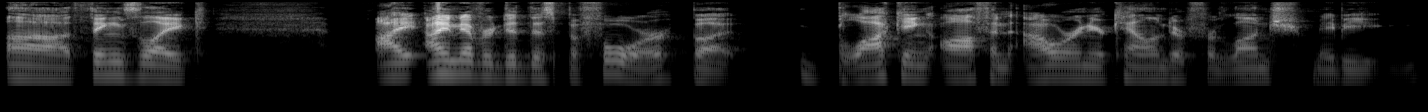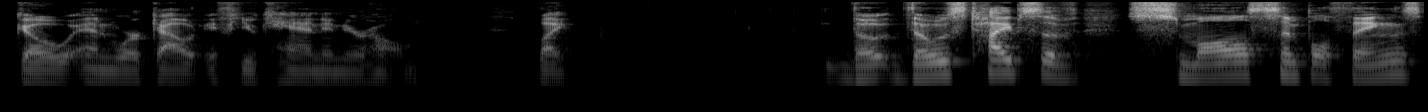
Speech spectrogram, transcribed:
Uh things like i i never did this before but blocking off an hour in your calendar for lunch maybe go and work out if you can in your home. Like th- those types of small simple things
